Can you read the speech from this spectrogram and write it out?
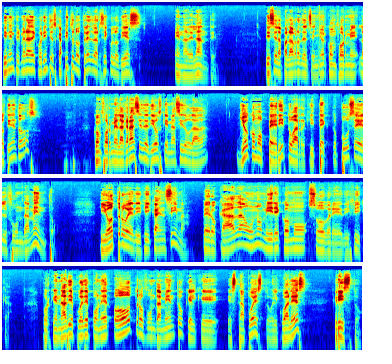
Tienen Primera de Corintios capítulo 3 versículo 10 en adelante. Dice la palabra del Señor conforme, ¿lo tienen todos? Conforme a la gracia de Dios que me ha sido dada, yo como perito arquitecto puse el fundamento y otro edifica encima, pero cada uno mire cómo sobreedifica, porque nadie puede poner otro fundamento que el que está puesto, el cual es Cristo.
